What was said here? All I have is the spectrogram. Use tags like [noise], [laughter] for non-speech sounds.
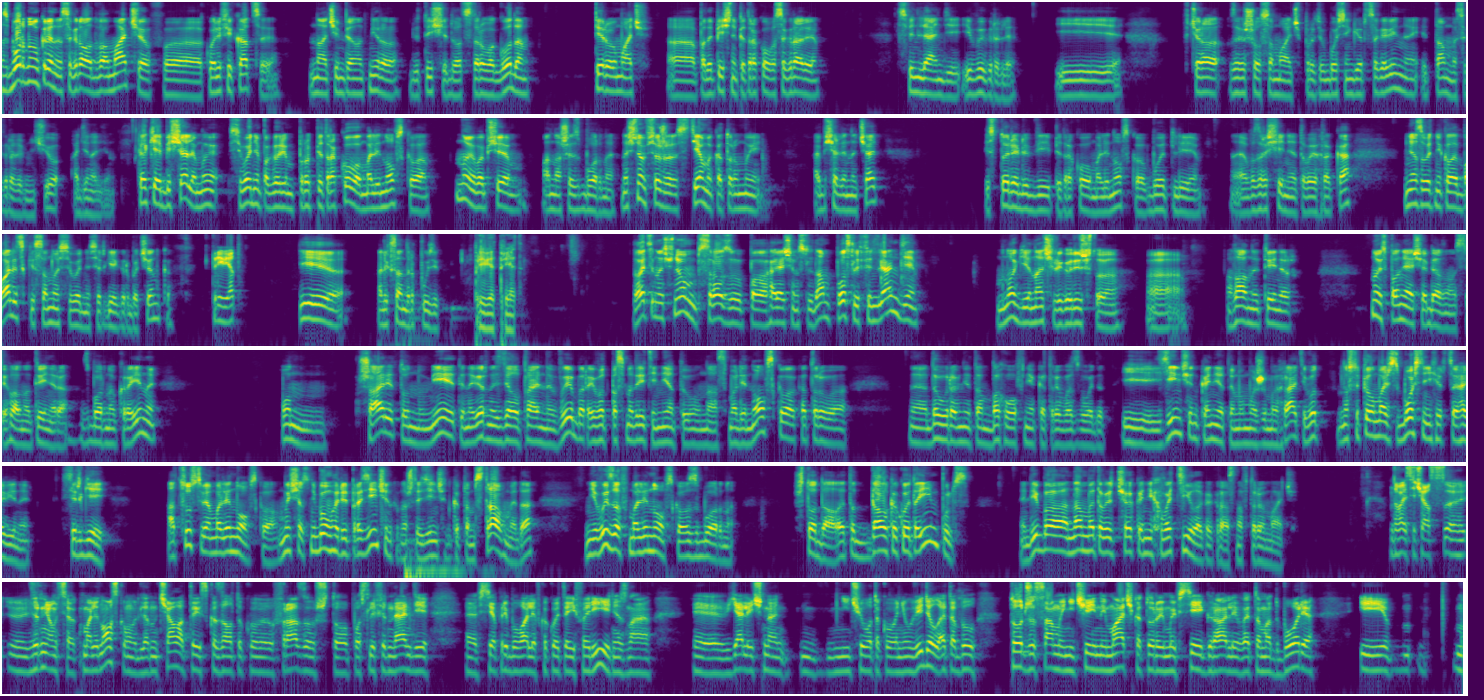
Сборная Украины сыграла два матча в э, квалификации на чемпионат мира 2022 года. Первый матч э, подопечные Петракова сыграли с Финляндией и выиграли. И вчера завершился матч против Боснии и Герцеговины, и там мы сыграли в ничью 1-1. Как и обещали, мы сегодня поговорим про Петракова, Малиновского, ну и вообще о нашей сборной. Начнем все же с темы, которую мы обещали начать. История любви Петракова-Малиновского. Будет ли э, возвращение этого игрока? Меня зовут Николай Балицкий, со мной сегодня Сергей Горбаченко. Привет. И Александр Пузик. Привет, привет. Давайте начнем сразу по горячим следам. После Финляндии многие начали говорить, что э, главный тренер, ну, исполняющий обязанности главного тренера сборной Украины, он шарит, он умеет и, наверное, сделал правильный выбор. И вот посмотрите, нет у нас Малиновского, которого э, до уровня там богов некоторые возводят. И Зинченко нет, и мы можем играть. И вот наступил матч с Боснией и Герцеговиной. Сергей, отсутствие Малиновского. Мы сейчас не будем говорить про Зинченко, потому что Зинченко там с травмой, да? Не вызов Малиновского в сборную. Что дал? Это дал какой-то импульс? Либо нам этого человека не хватило как раз на второй матч. Давай сейчас э, э, вернемся к Малиновскому. Для начала ты сказал такую фразу, что после Финляндии э, все пребывали в какой-то эйфории, не знаю. Я лично ничего такого не увидел. Это был тот же самый ничейный матч, который мы все играли в этом отборе. И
